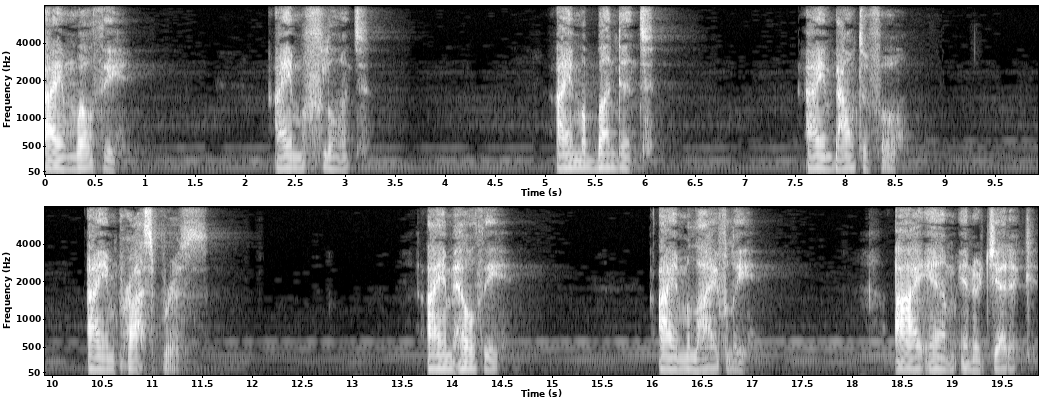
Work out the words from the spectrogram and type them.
I am wealthy. I am affluent. I am abundant. I am bountiful. I am prosperous. I am healthy. I am lively. I am energetic.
